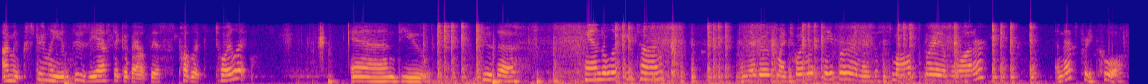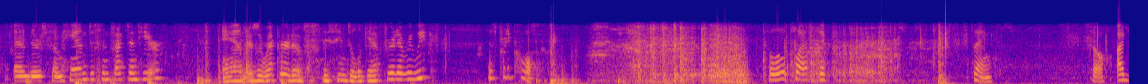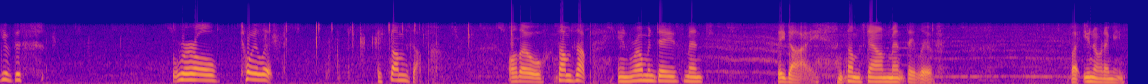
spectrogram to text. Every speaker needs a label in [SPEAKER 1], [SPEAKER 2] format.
[SPEAKER 1] I'm extremely enthusiastic about this public toilet. And you do the handle a few times. And there goes my toilet paper and there's a small spray of water. And that's pretty cool. And there's some hand disinfectant here. And there's a record of, they seem to look after it every week. It's pretty cool. It's a little plastic thing. So I give this rural toilet a thumbs up. Although thumbs up in Roman days meant they die, and thumbs down meant they live. But you know what I mean.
